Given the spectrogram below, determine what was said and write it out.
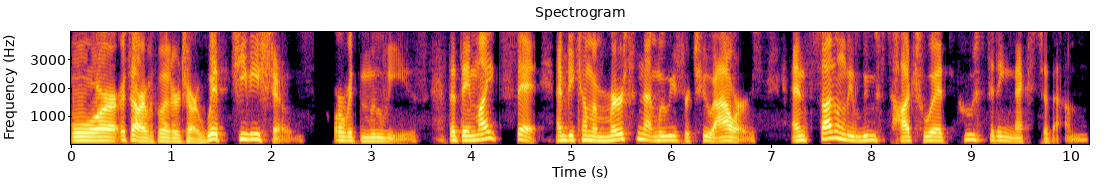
or sorry, with literature, with TV shows or with movies, that they might sit and become immersed in that movie for two hours and suddenly lose touch with who's sitting next to them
